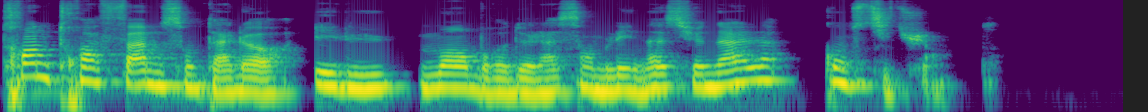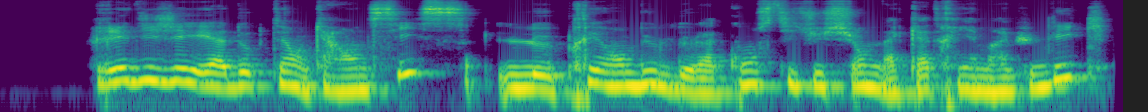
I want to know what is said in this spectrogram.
33 femmes sont alors élues membres de l'Assemblée nationale constituante. Rédigé et adopté en 1946, le préambule de la Constitution de la Quatrième République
